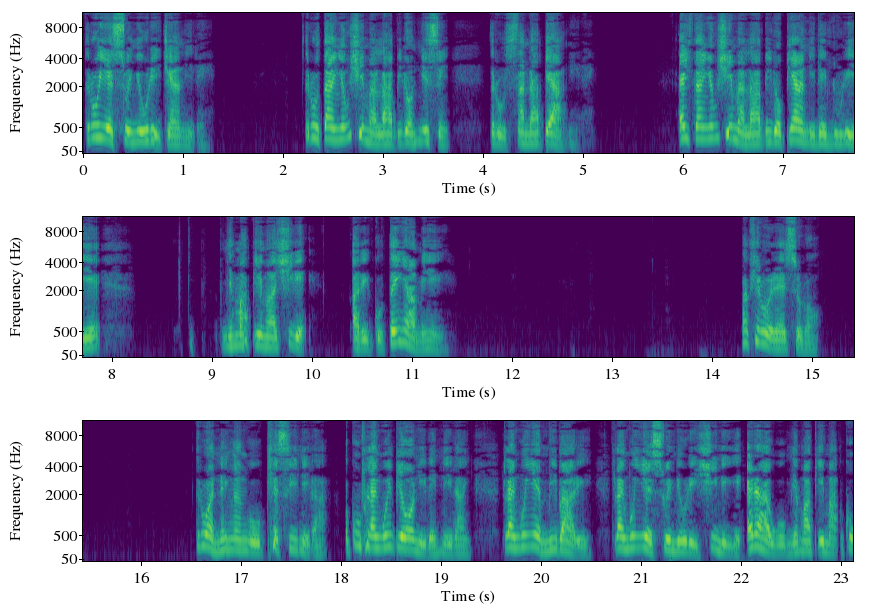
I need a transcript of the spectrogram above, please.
သူတို့ရဲ့ဆွေမျိုးတွေကြမ်းနေတယ်သူတို့တန်ယုံရှိမှလာပြီးတော့နှစ်စဉ်သူတို့စန္ဒပြနေတယ်။အဲ့တန်ယုံရှိမှလာပြီးတော့ပြနေတဲ့လူတွေရဲ့မြန်မာပြည်မှာရှိတဲ့အားတွေကိုသိရမယ်။ဘာဖြစ်လို့လဲဆိုတော့ သူတို့ကနိုင်ငံကိုဖျက်ဆီးနေတာအခုလှိုင်ဝင်းပြောနေတယ်နေ့တိုင်းလှိုင်ဝင်းရဲ့မိဘတွေလှိုင်ဝင်းရဲ့ဆွေမျိုးတွေရှိနေရင်အဲ့ဒါကိုမြန်မာပြည်မှာအခု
